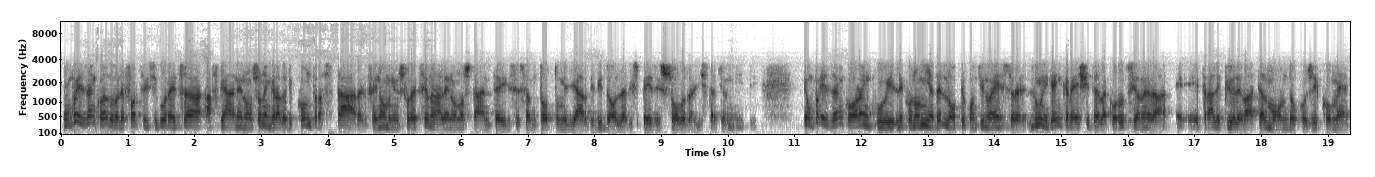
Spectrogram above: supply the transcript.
È un paese ancora dove le forze di sicurezza afghane non sono in grado di contrastare il fenomeno insurrezionale nonostante i 68 miliardi di dollari spesi solo dagli Stati Uniti. È un paese ancora in cui l'economia dell'oppio continua a essere l'unica in crescita e la corruzione è tra le più elevate al mondo, così come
